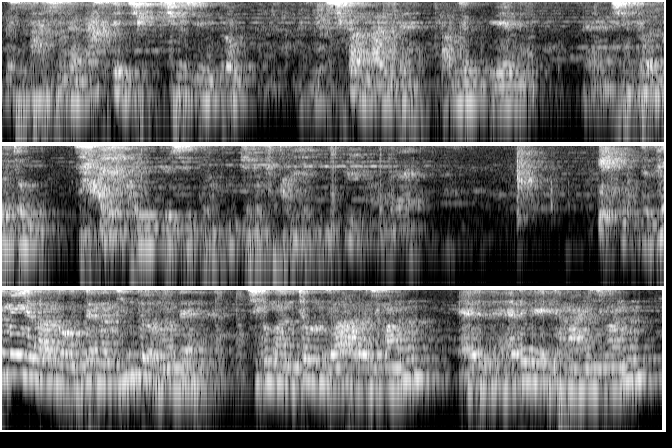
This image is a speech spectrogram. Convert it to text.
그래서 다시 이제 크게 지- 지을 수 있도록 시간 날때 남정부에 에, 시설도 좀 잘 관리될 수 있도록 좀 기도 부탁드립니다. 이제 평민계단도 그때는 힘들었는데 지금은 좀 열악하지만은 에- 엘리베이터는 아니지만은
